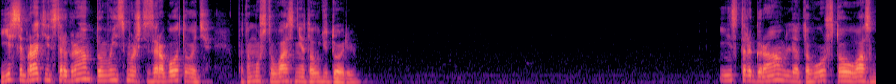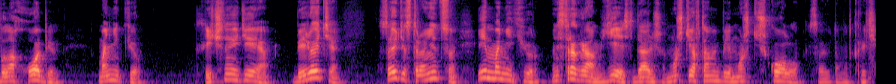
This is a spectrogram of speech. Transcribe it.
Если брать Инстаграм, то вы не сможете заработать, потому что у вас нет аудитории. Инстаграм для того, что у вас было хобби. Маникюр. Отличная идея. Берете, ставите страницу и маникюр. Инстаграм есть дальше. Можете автомобиль, можете школу свою там открыть.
